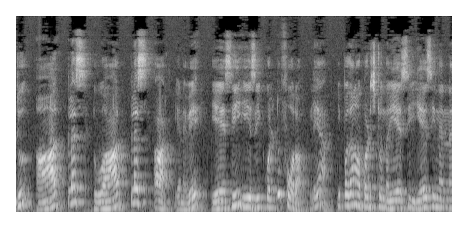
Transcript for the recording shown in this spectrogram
to R plus two R plus R எனவே AC is equal to four R இல்லையா? இப்போதான் நம்ம படிச்சுட்டு வந்தோம் ஏசி ஏசின்னு என்ன?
